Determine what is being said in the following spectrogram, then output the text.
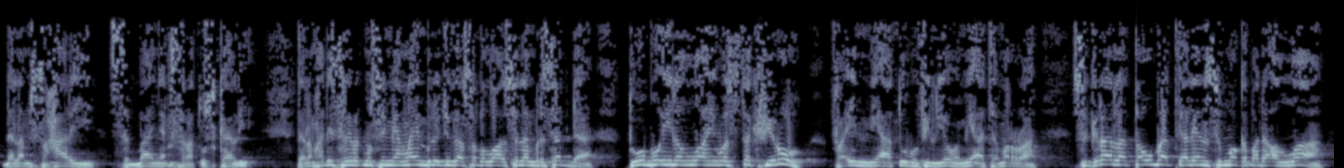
dalam sehari sebanyak seratus kali. Dalam hadis riwayat Muslim yang lain beliau juga sallallahu alaihi wasallam bersabda, "Tubu ila Allah wastaghfiruh, fa inni atubu fil yawmi mi'ata marrah." Segeralah taubat kalian semua kepada Allah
